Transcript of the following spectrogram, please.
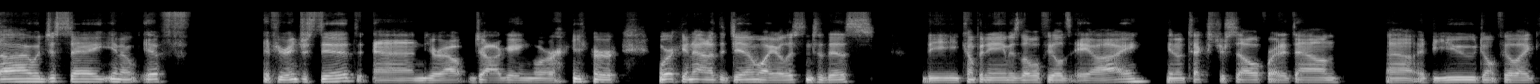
I would just say, you know, if if you're interested and you're out jogging or you're working out at the gym while you're listening to this, the company name is Level Fields AI. You know, text yourself, write it down. Uh, if you don't feel like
